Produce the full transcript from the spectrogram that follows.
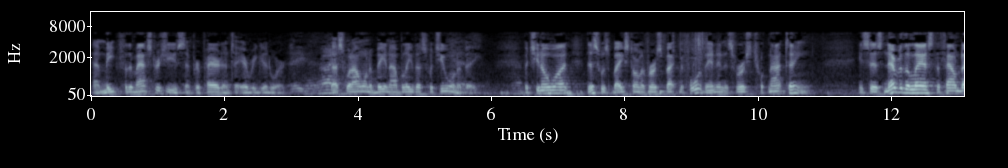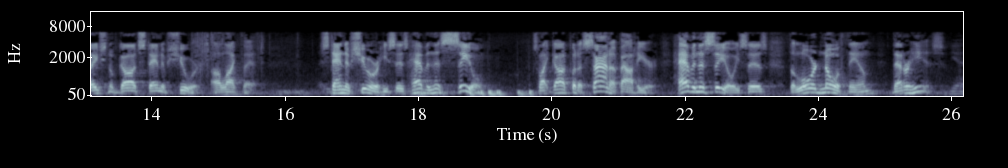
and meet for the master's use, and prepared unto every good work. Right. That's what I want to be, and I believe that's what you want to be. But you know what? This was based on a verse back before then, and it's verse 19. He says, Nevertheless, the foundation of God standeth sure. I like that. Standeth sure, he says, having this seal. It's like God put a sign up out here. Having this seal, he says, the Lord knoweth them that are his. Yes.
